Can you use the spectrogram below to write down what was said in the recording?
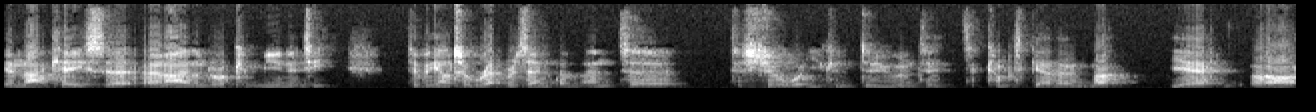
in that case, uh, an island or a community to be able to represent them and to, to show what you can do and to, to come together. And that, yeah, oh,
